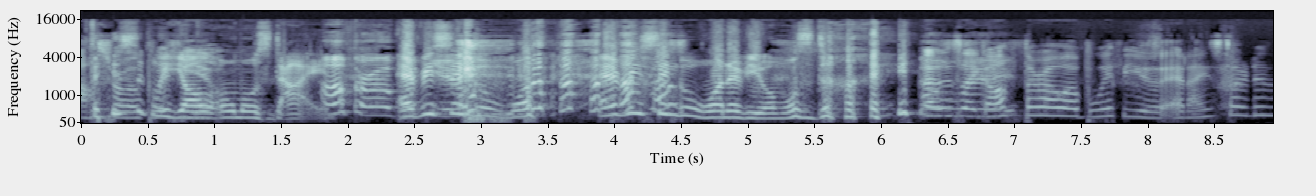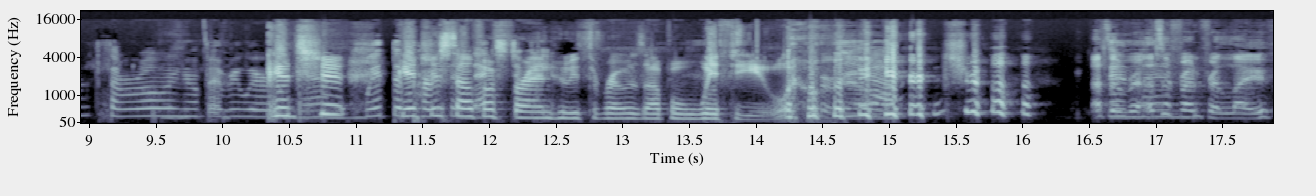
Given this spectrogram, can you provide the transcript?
i'll throw up Basically, with y'all you. almost died. I'll throw up Every with you. single one- Every single one of you almost died. I was like, I'll throw up with you, and I started throwing up everywhere. Get again your- with the Get yourself a next to me. friend who throws up with you. Yeah. That's a And re- that's a friend for life.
